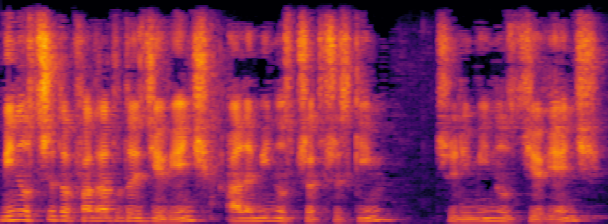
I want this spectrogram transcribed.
minus 3 do kwadratu to jest 9, ale minus przed wszystkim, czyli minus 9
